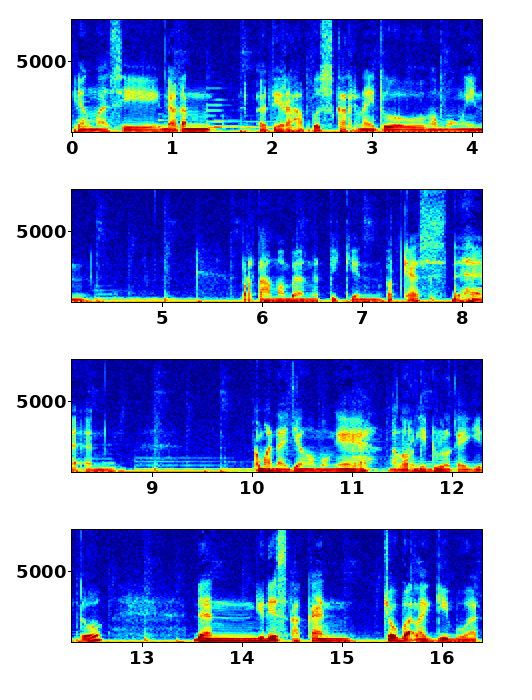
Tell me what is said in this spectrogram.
yang masih nggak akan uh, Tira hapus karena itu ngomongin pertama banget bikin podcast dan ke mana aja ngomongnya ya ngalor ngidul kayak gitu. Dan Yudis akan coba lagi buat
